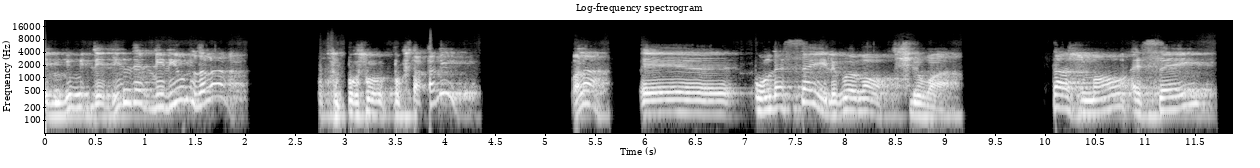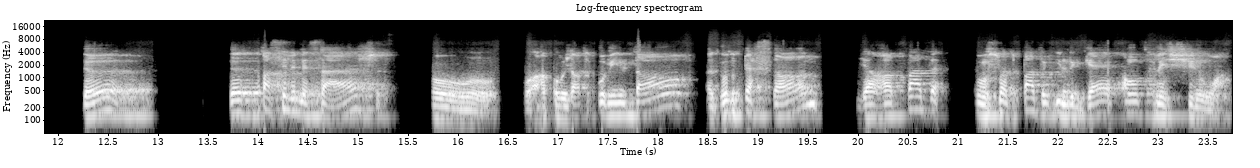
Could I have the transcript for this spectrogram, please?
des, dizaines de millions de dollars pour, pour, pour. Voilà. Et on essaye, le gouvernement chinois, sagement essaye de, de passer le message aux, aux gens communicants, à d'autres personnes. Il y aura pas on ne souhaite pas une guerre entre les Chinois.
